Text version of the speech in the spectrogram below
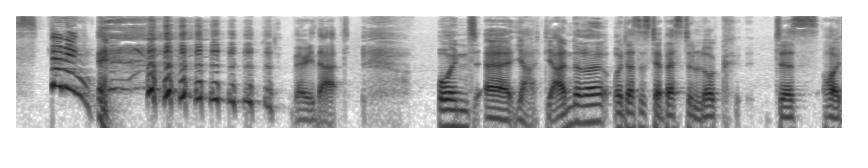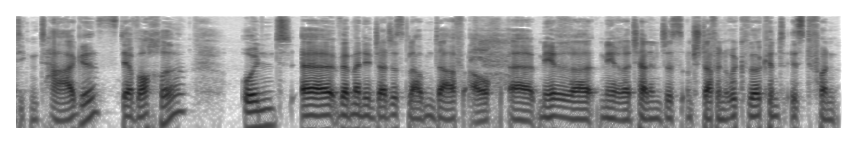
Stunning. Very that. Und äh, ja, die andere, und das ist der beste Look des heutigen Tages, der Woche. Und äh, wenn man den Judges glauben darf, auch äh, mehrere, mehrere Challenges und Staffeln rückwirkend ist von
